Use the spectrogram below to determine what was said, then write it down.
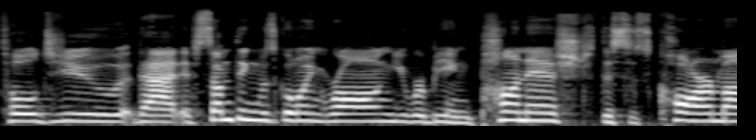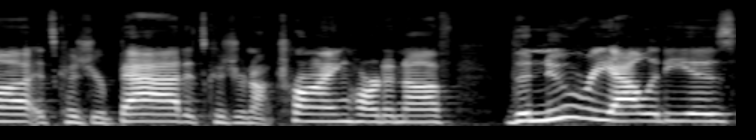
told you that if something was going wrong, you were being punished. This is karma. It's because you're bad. It's because you're not trying hard enough. The new reality is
